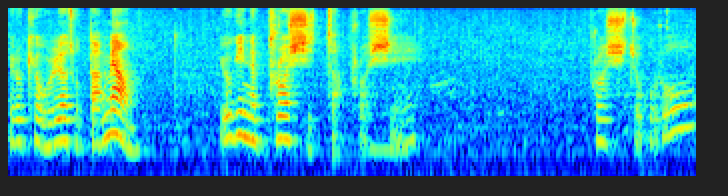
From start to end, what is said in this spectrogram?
이렇게 올려줬다면 여기 있는 브러쉬 있죠? 브러쉬 브러쉬 쪽으로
